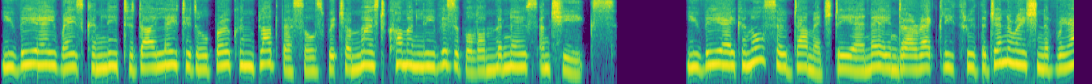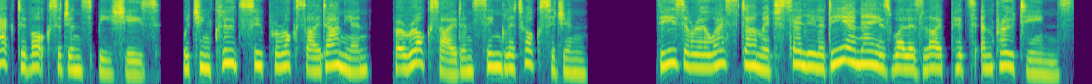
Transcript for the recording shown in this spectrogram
UVA rays can lead to dilated or broken blood vessels which are most commonly visible on the nose and cheeks. UVA can also damage DNA indirectly through the generation of reactive oxygen species which includes superoxide anion, peroxide and singlet oxygen. These ROS damage cellular DNA as well as lipids and proteins.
